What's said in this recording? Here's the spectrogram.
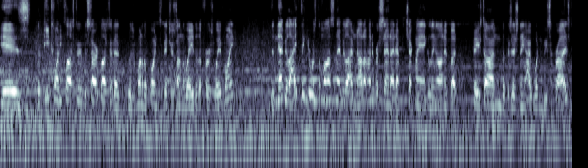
is the P20 cluster, the star cluster that was one of the points of interest on the way to the first waypoint. The nebula, I think it was the Moss Nebula. I'm not 100%. I'd have to check my angling on it, but based on the positioning, I wouldn't be surprised.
